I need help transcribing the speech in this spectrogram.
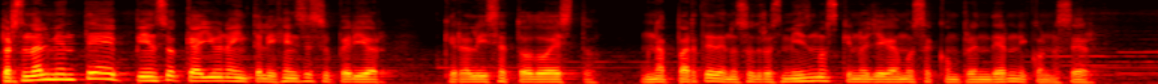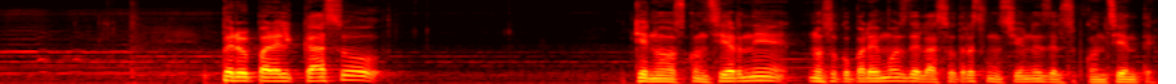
Personalmente pienso que hay una inteligencia superior que realiza todo esto, una parte de nosotros mismos que no llegamos a comprender ni conocer. Pero para el caso que nos concierne, nos ocuparemos de las otras funciones del subconsciente.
